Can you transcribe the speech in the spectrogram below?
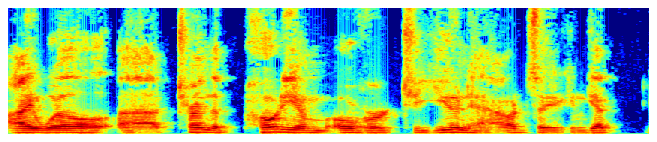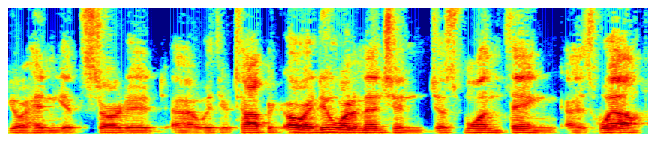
I will uh, turn the podium over to you now so you can get go ahead and get started uh, with your topic. Oh, I do want to mention just one thing as well.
